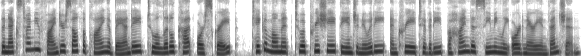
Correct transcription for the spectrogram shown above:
the next time you find yourself applying a band-aid to a little cut or scrape, take a moment to appreciate the ingenuity and creativity behind this seemingly ordinary invention.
